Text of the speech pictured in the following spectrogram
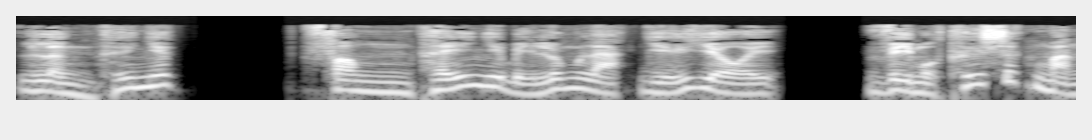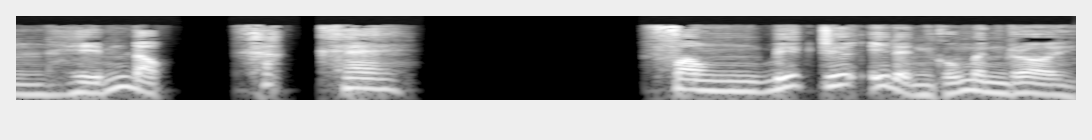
Lần thứ nhất, Phong thấy như bị lung lạc dữ dội, vì một thứ sức mạnh hiểm độc, khắc khe. Phong biết trước ý định của mình rồi.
